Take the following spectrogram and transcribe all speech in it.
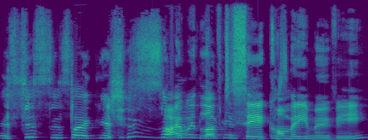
It's just, it's like, it's just. So I would love to see a comedy movie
